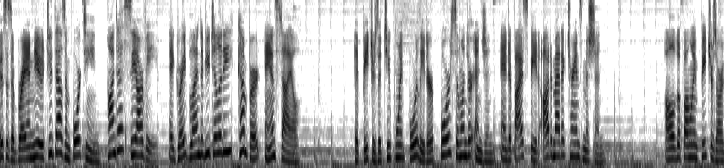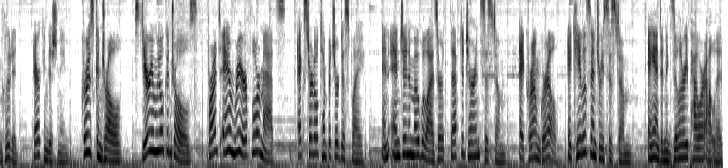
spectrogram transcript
This is a brand new 2014 Honda CRV, a great blend of utility, comfort, and style. It features a 2.4 liter four cylinder engine and a five speed automatic transmission. All of the following features are included air conditioning, cruise control, steering wheel controls, front and rear floor mats, external temperature display, an engine immobilizer theft deterrent system, a chrome grille, a keyless entry system, and an auxiliary power outlet.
